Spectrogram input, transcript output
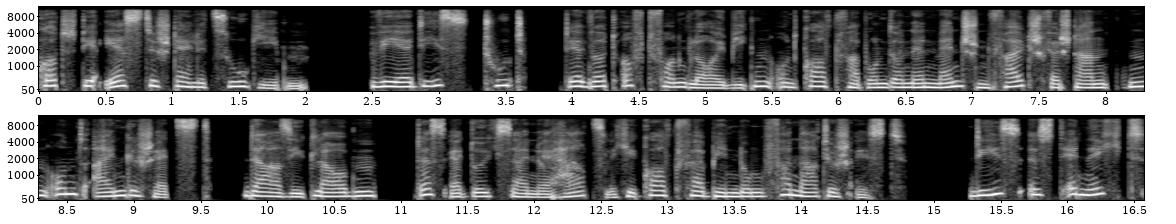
Gott die erste Stelle zu geben. Wer dies tut, der wird oft von gläubigen und gottverbundenen Menschen falsch verstanden und eingeschätzt, da sie glauben, dass er durch seine herzliche Gottverbindung fanatisch ist. Dies ist er nicht,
